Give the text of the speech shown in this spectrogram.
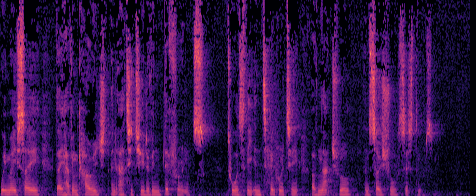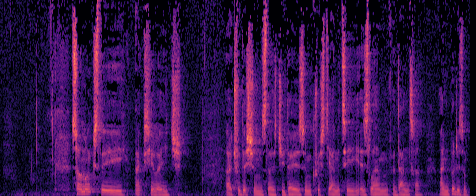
we may say they have encouraged an attitude of indifference towards the integrity of natural and social systems. So, amongst the axial age uh, traditions, there's Judaism, Christianity, Islam, Vedanta, and Buddhism.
